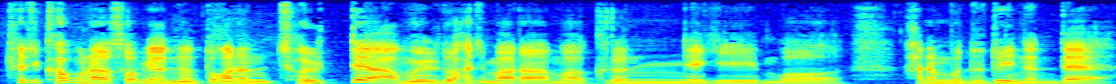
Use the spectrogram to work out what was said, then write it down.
퇴직하고 나서 몇 년 동안은 절대 아무 일도 하지 마라 뭐 그런 얘기 뭐 하는 분들도 있는데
